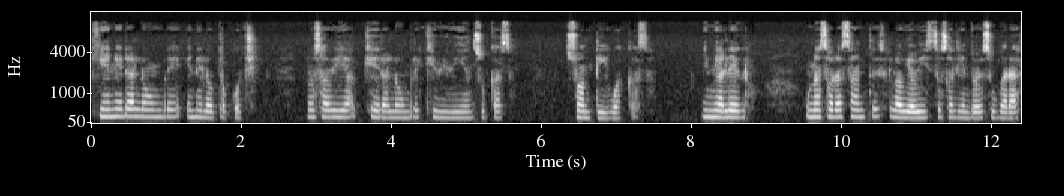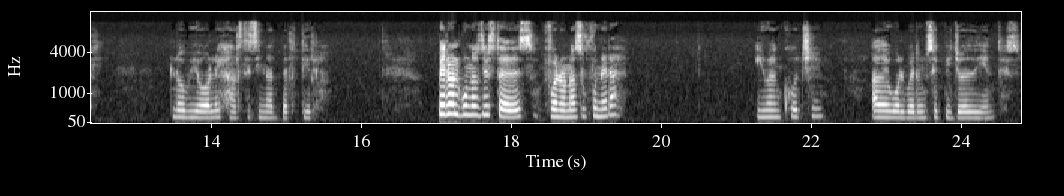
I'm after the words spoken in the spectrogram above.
¿Quién era el hombre en el otro coche? No sabía que era el hombre que vivía en su casa, su antigua casa. Y me alegro. Unas horas antes lo había visto saliendo de su garaje. Lo vio alejarse sin advertirla. Pero algunos de ustedes fueron a su funeral. Iba en coche a devolver un cepillo de dientes.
